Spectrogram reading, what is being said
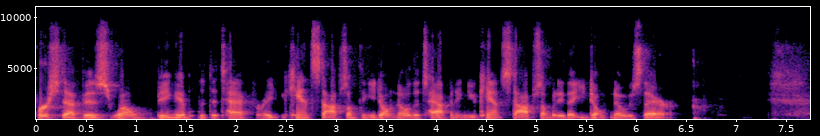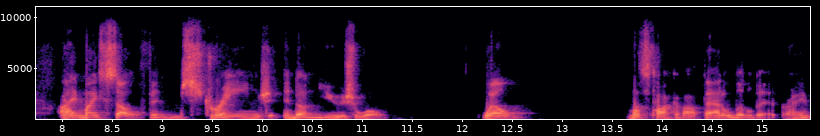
first step is well being able to detect right you can't stop something you don't know that's happening you can't stop somebody that you don't know is there i myself am strange and unusual well let's talk about that a little bit, right?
